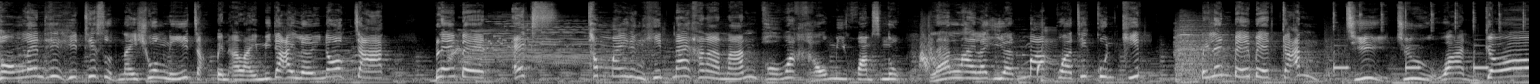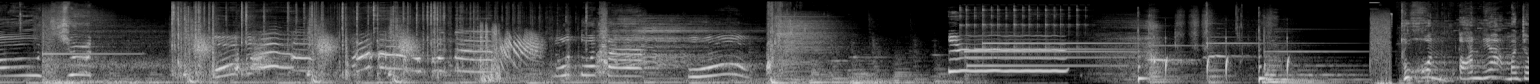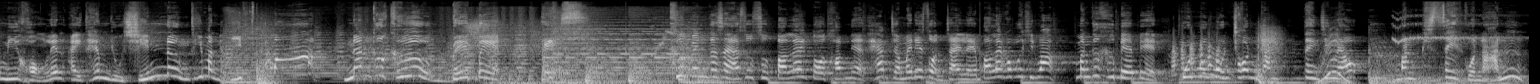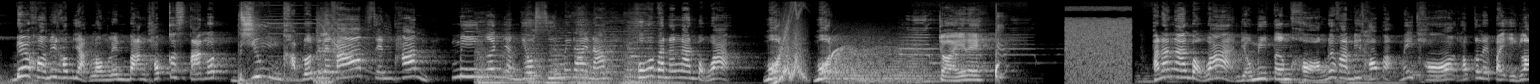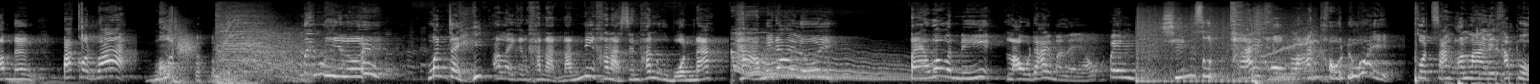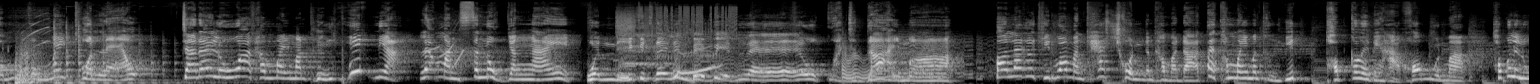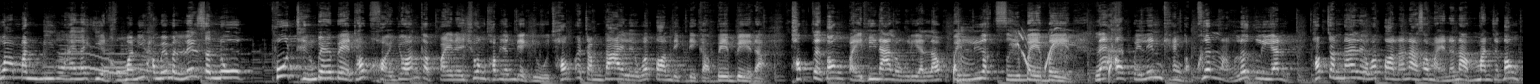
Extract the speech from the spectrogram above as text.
ของเล่นที่ฮิตที่สุดในช่วงนี้จะเป็นอะไรไม่ได้เลยนอกจาก b l a b a d X ทำไมถึงฮิตได้ขนาดนั้น เพราะว่าเขามีความสนุกและรายละเอียดมากกว่าที่คุณคิด ไปเล่นเบเบดกัน3 2 1 go shoot โอ้หนูตัวแตกโอ้ เนี้ยมันจะมีของเล่นไอเทมอยู่ชิ้นหนึ่งที่มันฮิตมาก นั่นก็คือเบเบด X คือเป็นกระแสสุดๆ ตอนแรกตัวท็อปเนี่ย แทบจะไม่ได้สนใจเลย ตอนแรกเขาก็คิดว่ามันก็คือเบเบดหมุนหมุนหมุนชนกัน แต่จริงๆแล้วมันพิเศษกว่านั้น ด้วยความที่ท็อปอยากลองเล่นบางท็อปก็สตาร์ทรถบิมขับรถไปเลยครับ เซนทันมีเงินอย่างเดียวซื้อไม่ได้นะ เพราะว่าพนักงานบอกว่า หมด หมดจ่อยเลย พนักงานบอกว่าเดี๋ยวมีเติมของด้วยความที่ท็อปอะไม่ท้อท็อปก็เลยไปอีกรอบหนึ่งปรากฏว่าหมด ไม่มีเลย มันจะฮิตอะไรกันขนาดนั้นนี่ขนาดเซนทรันอุบลนะ หาไม่ได้เลย แต่ว่าวันนี้เราได้มาแล้วเป็นชิ้นสุดท้ายของร้านเขาด้วย กดสั่งออนไลน์เลยครับผม ผมไม่ทนแล้ว จะได้รู้ว่าทำไมมันถึงฮิตเนี่ย และมันสนุกยังไง วันนี้ก็จะได้เล่นเบบดแล้ว กว่าจะได้มา ตอนแรกก็คิดว่ามันแค่ชนกันธรรมดา แต่ทำไมมันถึงฮิตท็อปก็เลยไปหาข้อมูลมาท็อปก็เลยรู้ว่ามันมีรายละเอียดของมันที่ทำให้มันเล่นสนุกพูดถึงเบเบดท็อปขอย้อนกลับไปในช่วงท็อปยังเด็กอยู่ท็อปก็จำได้เลยว่าตอนเด็กๆกับเบเบดอะท็อปจะต้องไปที่หน้าโรงเรียนแล้วไปเลือกซื้อเบเบดและเอาไปเล่นแข่งกับเพื่อนหลังเลิกเรียนท็อปจำได้เลยว่าตอนนั้นอะสมัยนั้นอะมันจะต้อง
